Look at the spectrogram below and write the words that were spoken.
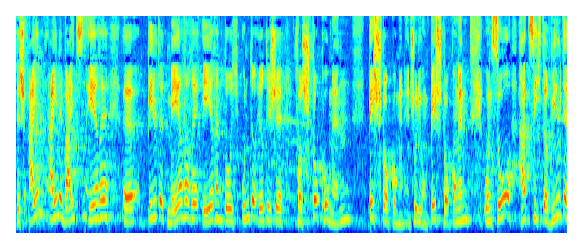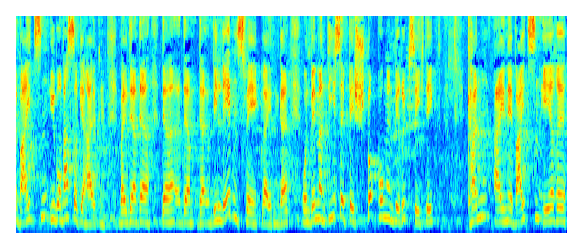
das ist ein, eine Weizenehre, äh, bildet mehrere Ähren durch unterirdische Verstockungen. Bestockungen, Entschuldigung, Bestockungen. Und so hat sich der wilde Weizen über Wasser gehalten, weil der, der, der, der, der will lebensfähig bleiben. Gell? Und wenn man diese Bestockungen berücksichtigt, kann eine Weizenehre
